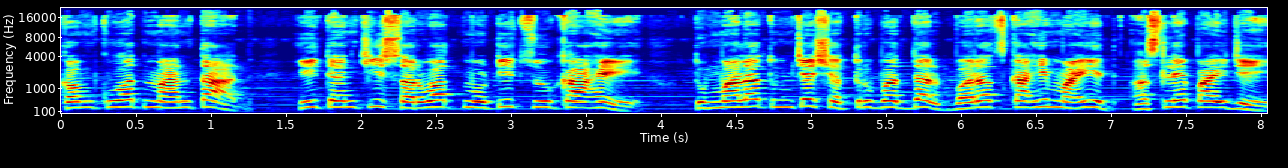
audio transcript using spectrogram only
कमकुवत मानतात. ही त्यांची सर्वात मोठी चूक आहे. तुम्हाला तुमच्या शत्रूबद्दल बरंच काही माहीत असले पाहिजे.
